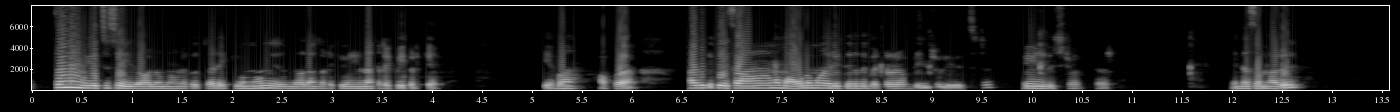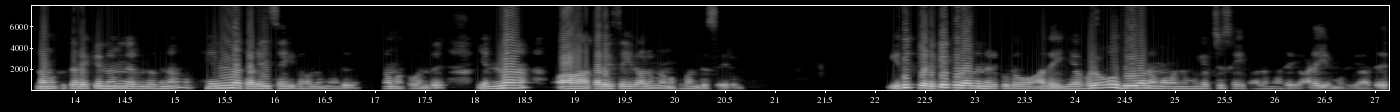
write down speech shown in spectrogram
எத்தனை முயற்சி செய்தாலும் நம்மளுக்கு கிடைக்கணும்னு இருந்தாதான் கிடைக்கும் இல்லைன்னா கிடைக்கவே கிடைக்காது. ஓகேவா? அப்ப அதுக்கு பேசாம மௌனமா இருக்கிறது பெட்டர் அப்படின்னு சொல்லி வச்சுட்டு எழுதி வச்சுட்டு வந்துட்டார். என்ன சொன்னாரு? நமக்கு கிடைக்கணும்னு இருந்ததுன்னா என்ன தடை செய்தாலும் அது நமக்கு வந்து என்ன தடை செய்தாலும் நமக்கு வந்து சேரும். எது கிடைக்க கூடாதுன்னு இருக்குதோ அதை எவ்வளவு தூரம் நம்ம வந்து முயற்சி செய்தாலும் அதை அடைய முடியாது.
